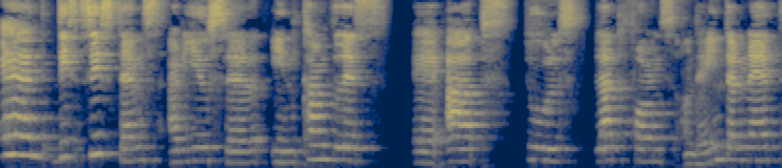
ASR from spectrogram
And these systems are used in countless uh, apps, tools, platforms on the internet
